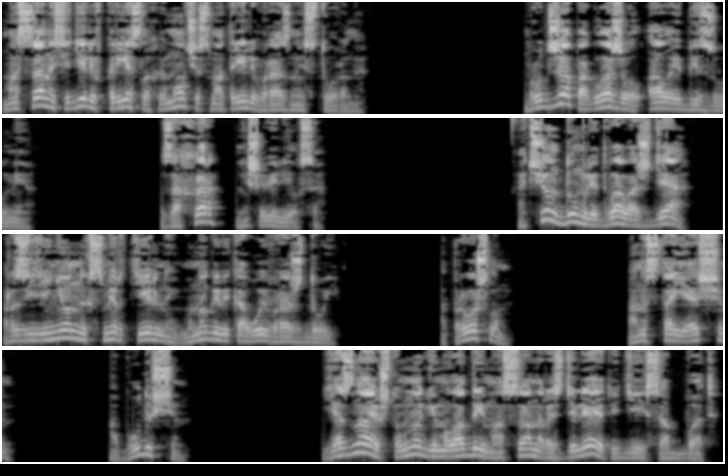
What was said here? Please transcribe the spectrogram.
Массаны сидели в креслах и молча смотрели в разные стороны. Бруджа поглаживал алое безумие. Захар не шевелился. О чем думали два вождя, разъединенных смертельной, многовековой враждой. О прошлом, о настоящем, о будущем. Я знаю, что многие молодые масаны разделяют идеи Саббат.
